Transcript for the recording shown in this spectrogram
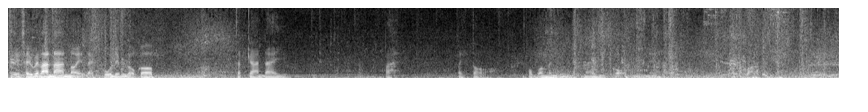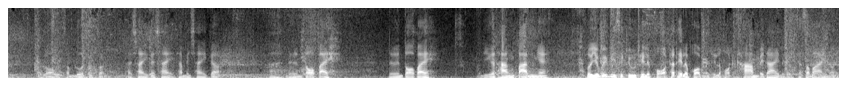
เดี๋ยวใช้เวลานานหน่อยแต่โกเลมเราก็จัดการได้อยู่ ไป ไปต่อ ผมว่ามันน่าอยู่เกาะนี้แน่เปิดวาเดี๋ยวลองสำรวจดูก่อน ถ้าใช่ก็ใช่ ถ้าไม่ใช่ก็เดินต่อไป เดินต่อไป อันนี้ก็ทางตันไง เรายังไม่มีสกิลเทเลพอร์ต ถ้าเทเลพอร์ตมันเทเลพอร์ตข้ามไปได้เลยจะสบายหน่อย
